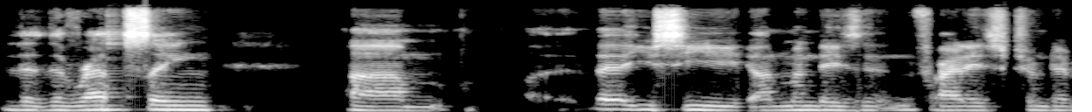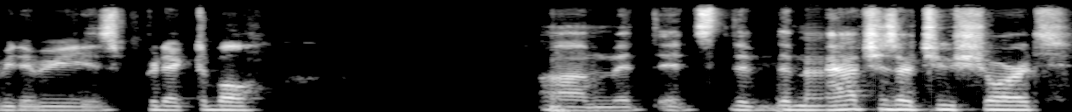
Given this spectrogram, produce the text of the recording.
The, the wrestling um, that you see on Mondays and Fridays from WWE is predictable. Um, it, it's the, the matches are too short.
